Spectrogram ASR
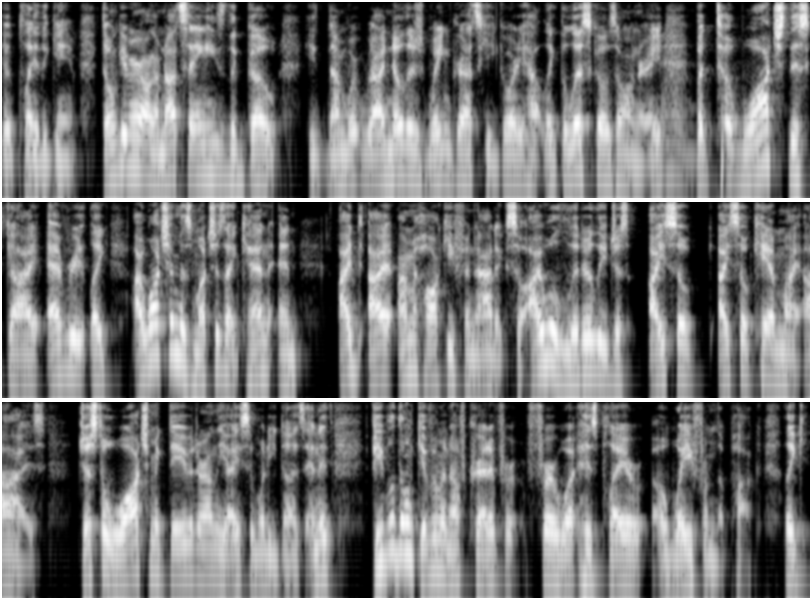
uh, play the game. Don't get me wrong; I'm not saying he's the goat. He, I'm, i know there's Wayne Gretzky, Gordie Howe, like the list goes on, right? Mm-hmm. But to watch this guy every like, I watch him as much as I can, and I, I, I'm a hockey fanatic, so I will literally just ISO ISO cam my eyes just to watch McDavid around the ice and what he does. And it people don't give him enough credit for for what his player away from the puck. Like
